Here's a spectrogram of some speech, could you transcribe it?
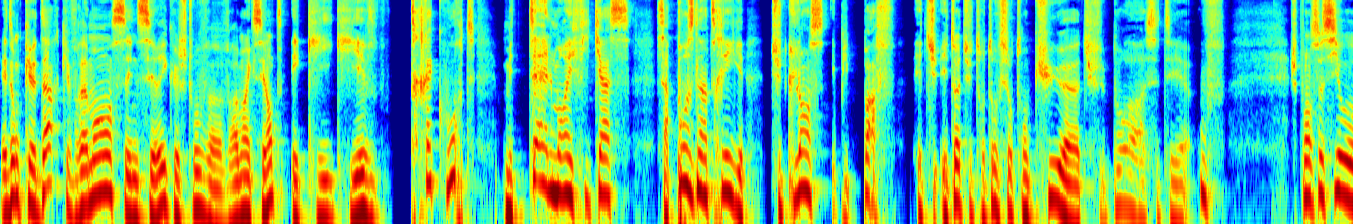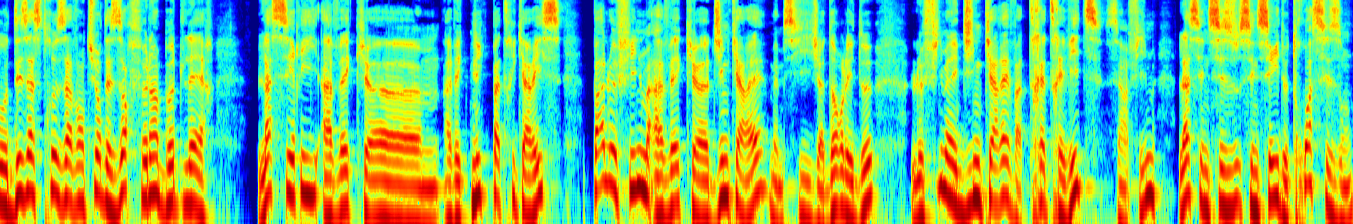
Et donc Dark, vraiment, c'est une série que je trouve vraiment excellente et qui, qui est très courte, mais tellement efficace. Ça pose l'intrigue, tu te lances et puis paf. Et, tu, et toi, tu te retrouves sur ton cul, tu fais, oh, c'était ouf. Je pense aussi aux désastreuses aventures des orphelins Baudelaire. La série avec, euh, avec Nick Patrick Harris, pas le film avec euh, Jim Carrey, même si j'adore les deux. Le film avec Jim Carrey va très très vite, c'est un film. Là, c'est une, saison- c'est une série de trois saisons.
